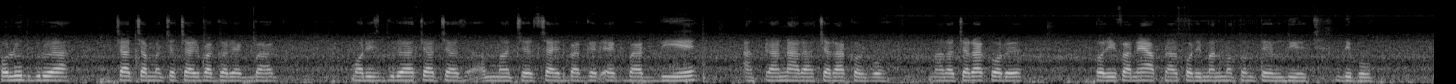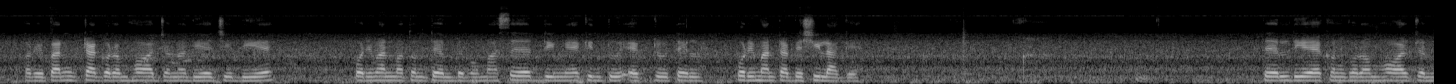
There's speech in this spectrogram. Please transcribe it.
হলুদ গুঁড়া চার চামচের চার ভাগের এক ভাগ, মরিচ গুঁড়া চার চার চামচের চার ভাগের এক ভাগ দিয়ে আপনার নাড়াচাড়া করব। নাড়াচাড়া করে পরিমাণে আপনার পরিমাণ মতন তেল দিয়ে দিব। পরিমাণটা গরম হওয়ার জন্য দিয়েছি, দিয়ে পরিমাণ মতন তেল দেব। মাছের ডিমে কিন্তু একটু তেল পরিমাণটা বেশি লাগে। তেল দিয়ে এখন গরম হওয়ার জন্য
